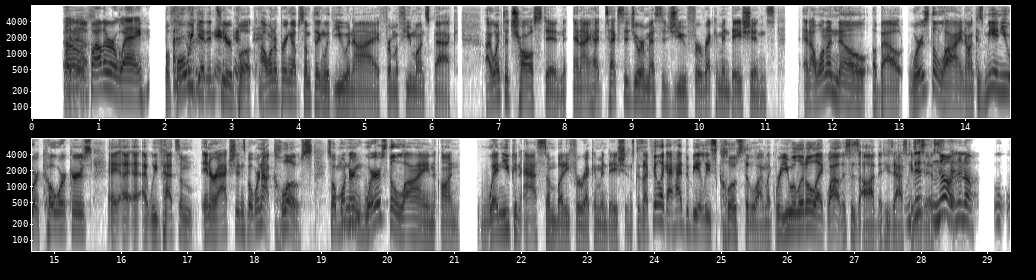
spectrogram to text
Oh, bother away. Before we get into your book, I want to bring up something with you and I from a few months back. I went to Charleston and I had texted you or messaged you for recommendations. And I want to know about where's the line on because me and you are coworkers. I, I, I, we've had some interactions, but we're not close. So I'm wondering mm-hmm. where's the line on when you can ask somebody for recommendations? Because I feel like I had to be at least close to the line. Like, were you a little like, wow, this is odd that he's asking This, me this? no, no, no.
